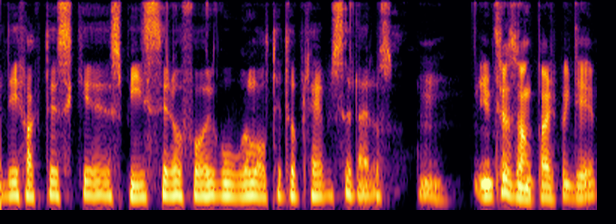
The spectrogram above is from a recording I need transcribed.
de faktisk spiser og får gode måltidsopplevelser der også. Mm. Interessant perspektiv.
